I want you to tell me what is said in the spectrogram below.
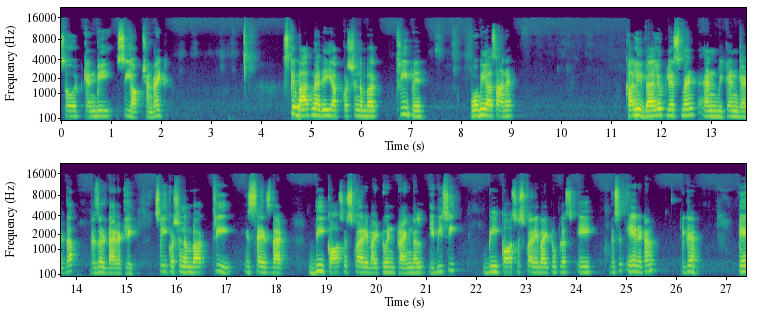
So it can be c option right उसके बाद में आ जाइए आप क्वेश्चन नंबर थ्री पे। वो भी आसान है। खाली value placement and we can get the result directly c question number three is says b cos square a by two in triangle a b c b cos square a by two plus a this is a return ठीक है? A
